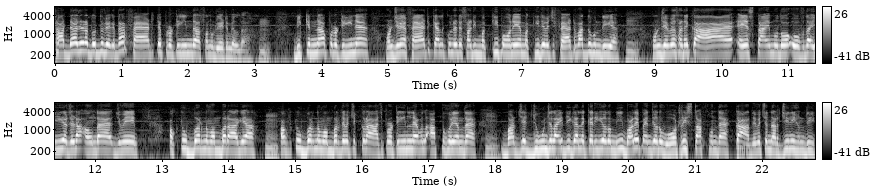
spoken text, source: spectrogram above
ਸਾਡਾ ਜਿਹੜਾ ਦੁੱਧ ਵਿਕਦਾ ਫੈਟ ਤੇ ਪ੍ਰੋਟੀਨ ਦਾ ਸਾਨੂੰ ਰੇਟ ਮਿਲਦਾ। ਹੂੰ। ਵੀ ਕਿੰਨਾ ਪ੍ਰੋਟੀਨ ਹੈ। ਹੁਣ ਜਿਵੇਂ ਫੈਟ ਕੈਲਕੂਲੇਟ ਸਾਡੀ ਮੱਕੀ ਪਾਉਨੇ ਆ ਮੱਕੀ ਦੇ ਵਿੱਚ ਫੈਟ ਵੱਧ ਹੁੰਦੀ ਹੂੰ। ਹੁਣ ਜਿਵੇਂ ਸਾਡੇ ਘਾਹ ਇਸ ਟਾਈਮ ਉਦੋਂ ਆਫ ਦਾ ਈਅਰ ਜਿਹੜਾ ਆਉਂਦਾ ਜਿਵੇਂ ਅਕਤੂਬਰ ਨਵੰਬਰ ਆ ਗਿਆ। ਅਕਤੂਬਰ ਨਵੰਬਰ ਦੇ ਵਿੱਚ ਘਰਾਚ ਪ੍ਰੋਟੀਨ ਲੈਵਲ ਅਪ ਹੋ ਜਾਂਦਾ ਬਟ ਜੇ ਜੂਨ ਜੁਲਾਈ ਦੀ ਗੱਲ ਕਰੀਏ ਉਦੋਂ ਮੀਂਹ ਬਾਲੇ ਪੈਂਦੇ ਉਦੋਂ ਵਾਟਰੀ ਸਟਫ ਹੁੰਦਾ ਘਾਹ ਦੇ ਵਿੱਚ એનર્ਜੀ ਨਹੀਂ ਹੁੰਦੀ।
